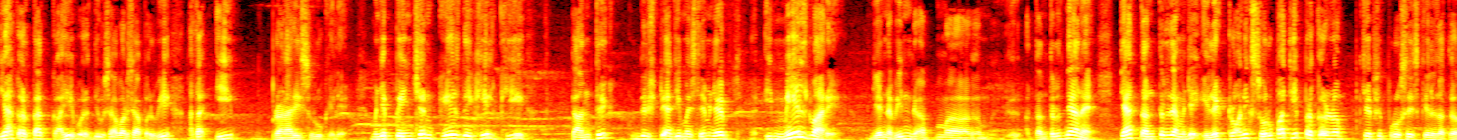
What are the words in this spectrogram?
याकरता काही दिवसा वर्षापूर्वी आता ई प्रणाली सुरू केली आहे. म्हणजे पेन्शन केस देखील ही तांत्रिकदृष्ट्या जी म्हणजे म्हणजे ईमेलद्वारे जे नवीन तंत्रज्ञान आहे त्या तंत्रज्ञान म्हणजे इलेक्ट्रॉनिक स्वरूपात ही प्रकरणचे प्रोसेस केलं जातं.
